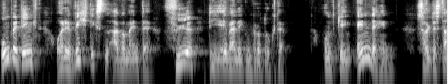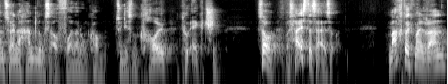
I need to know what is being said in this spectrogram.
unbedingt eure wichtigsten Argumente für die jeweiligen Produkte. Und gegen Ende hin sollte es dann zu einer Handlungsaufforderung kommen, zu diesem Call to Action. So, was heißt das also? Macht euch mal dran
